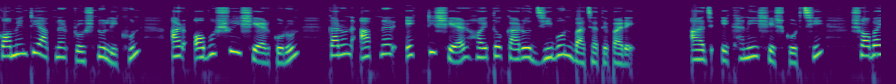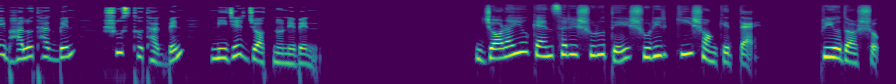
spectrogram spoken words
কমেন্টে আপনার প্রশ্ন লিখুন আর অবশ্যই শেয়ার করুন, কারণ আপনার একটি শেয়ার হয়তো কারও জীবন বাঁচাতে পারে। আজ এখানেই শেষ করছি। সবাই ভালো থাকবেন, সুস্থ থাকবেন, নিজের যত্ন নেবেন। জরায়ু ক্যান্সারের শুরুতে শরীর কি সংকেত দেয়? প্রিয় দর্শক,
